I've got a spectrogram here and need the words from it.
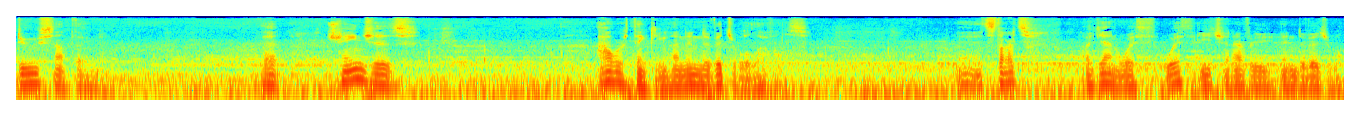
Do something that changes our thinking on individual levels. It starts again with with each and every individual.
